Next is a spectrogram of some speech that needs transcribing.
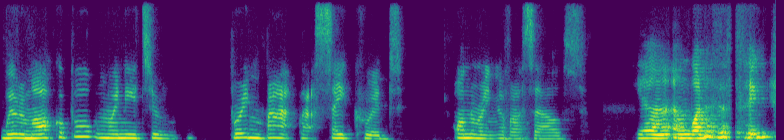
we're remarkable and we need to bring back that sacred honoring of ourselves yeah, and one of the things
